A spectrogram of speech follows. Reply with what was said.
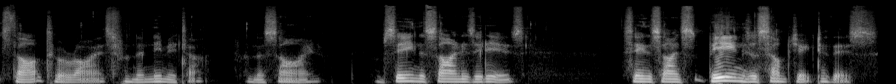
start to arise from the nimitta, from the sign, from seeing the sign as it is, seeing the signs. Beings are subject to this.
